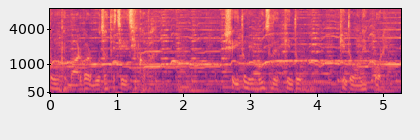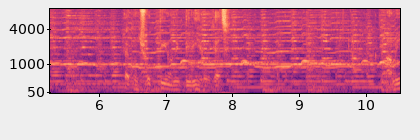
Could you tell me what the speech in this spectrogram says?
তোমাকে বারবার বোঝাতে চেয়েছি কপাল। সেই তুমি বুঝলে, কিন্তু কিন্তু অনেক পরে। এখন সত্যিই অনেক দেরি হয়ে গেছে। আমি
